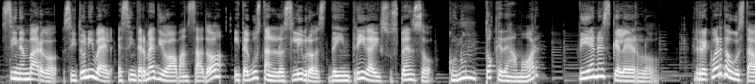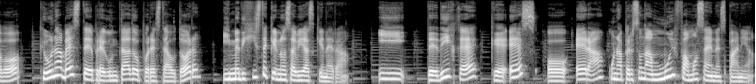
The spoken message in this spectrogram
Sin embargo, si tu nivel es intermedio o avanzado y te gustan los libros de intriga y suspenso con un toque de amor, tienes que leerlo. Recuerdo, Gustavo, que una vez te he preguntado por este autor y me dijiste que no sabías quién era. Y te dije que es o era una persona muy famosa en España.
